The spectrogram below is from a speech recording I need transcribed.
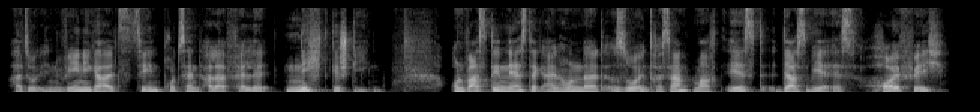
also in weniger als 10 Prozent aller Fälle, nicht gestiegen. Und was den Nasdaq 100 so interessant macht, ist, dass wir es häufig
